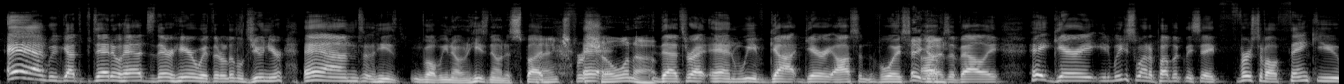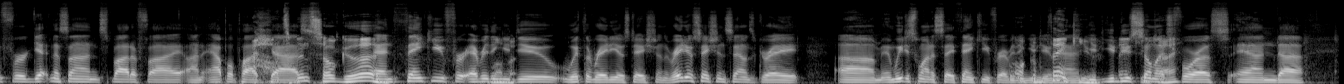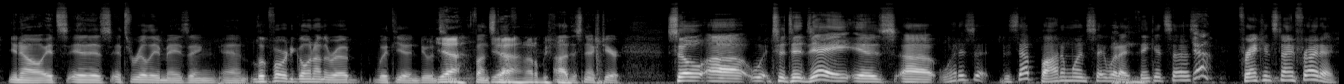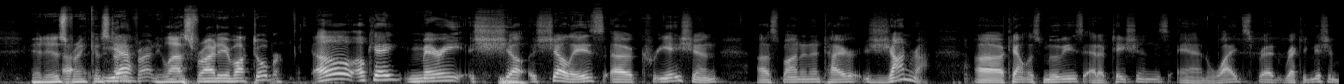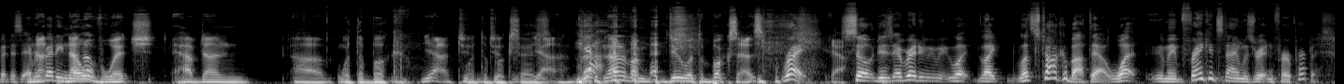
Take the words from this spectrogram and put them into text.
And we've got the potato heads. They're here with their little junior, and he's well, we know he's known as Spud. Thanks for And- showing up. That's right. And we've got Gary Austin, the voice Hey, of guys. the Valley. Hey, Gary, we just want to publicly say, first of all, thank you for getting us on Spotify, on Apple Podcasts. Oh, It's been so good. And thank you for everything Love you it. do with the radio station. The radio station sounds great. Um, and we just want to say thank you for everything Welcome. you do, Thank man. you. You, you do so you, much for us, and uh, you know it's it is it's really amazing. And look forward to going on the road with you and doing Yeah. some fun Yeah, stuff. that'll be Uh, this next year. So uh, w- to today is uh, what is it? Does that bottom one say what I think it says? Yeah. Frankenstein Friday. it is Frankenstein yeah. Friday, last Friday of October. Oh, okay. Mary She- Shelley's uh, creation uh, spawned an entire genre. Uh, countless movies, adaptations, and widespread recognition. But does everybody none, know? None of which have done. Uh, what the book. yeah, to, What the to- book says. Yeah, None- none of them do what the book says. Right. Yeah. So does everybody what like? Let's talk about that. What I mean, Frankenstein was written for a purpose.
